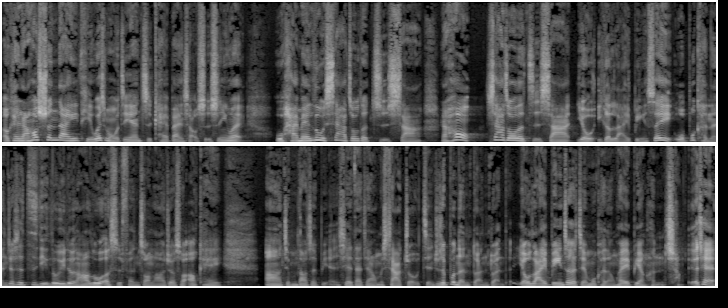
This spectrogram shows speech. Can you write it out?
OK，然后顺带一提，为什么我今天只开半小时？是因为我还没录下周的紫砂，然后下周的紫砂有一个来宾，所以我不可能就是自己录一录，然后录二十分钟，然后就说 OK，啊、呃，节目到这边，谢谢大家，我们下周见。就是不能短短的，有来宾这个节目可能会变很长，而且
